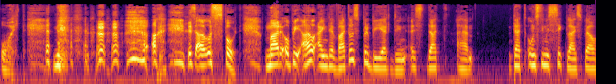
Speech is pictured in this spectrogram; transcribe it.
ooit. Ag, dis al ons spot. Maar op die ou einde wat ons probeer doen is dat ehm um, dat ons die musiekblyspel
